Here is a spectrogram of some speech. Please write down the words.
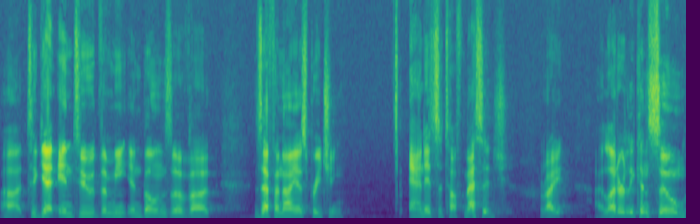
uh, to get into the meat and bones of uh, Zephaniah's preaching. And it's a tough message, right? I'll utterly consume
